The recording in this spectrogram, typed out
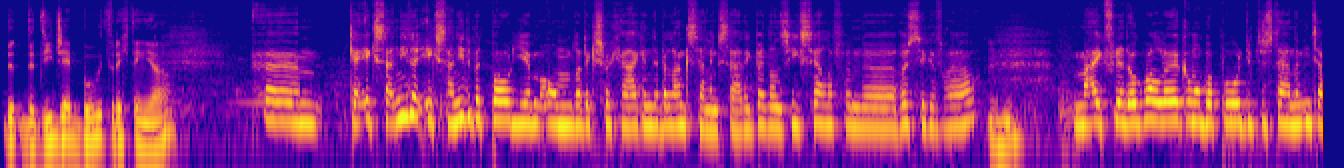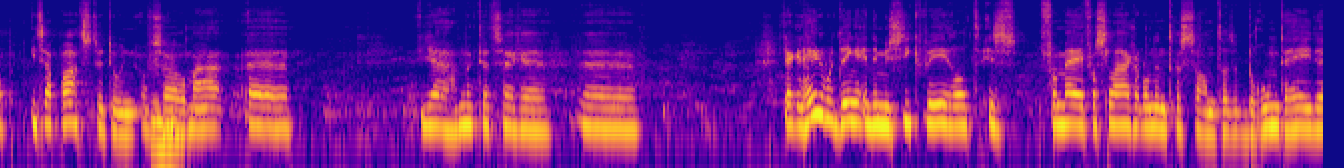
de, de DJ-booth, richting jou? Ehm, kijk, ik sta, niet, ik sta niet op het podium omdat ik zo graag in de belangstelling sta. Ik ben dan zichzelf een eh, rustige vrouw. Maar ik vind het ook wel leuk om op het podium te staan en iets, ap- iets aparts te doen of zo. Maar eh, ja, hoe moet ik dat zeggen? Eh, kijk, een heleboel dingen in de muziekwereld is voor mij verslagen oninteressant. Dat het beroemdheden,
